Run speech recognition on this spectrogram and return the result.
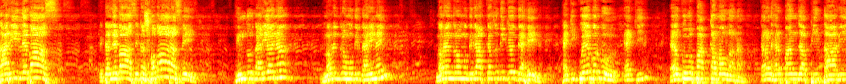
দাড়ি লেবাস। এটা লেবাস, এটা সবার আছে। হিন্দুর দাড়ি হয় না, নরেন্দ্র মোদীর দাড়ি নাই। নরেন্দ্র মোদীর আজকা যদি কেউ দেখে হ্যাঁ কি কয়ে পারব একই। এরকম পাক্কা মাওলানা। কারণ হ্যার পাঞ্জাবি, দাড়ি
